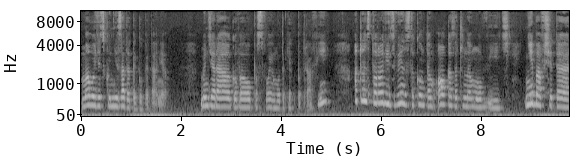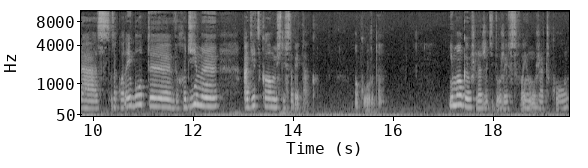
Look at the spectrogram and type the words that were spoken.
małe dziecko nie zada tego pytania. Będzie reagowało po swojemu, tak jak potrafi, a często rodzic, więc za kątem oka zaczyna mówić: Nie baw się teraz, zakładaj buty, wychodzimy, a dziecko myśli sobie tak: O kurde, nie mogę już leżeć dłużej w swoim łóżeczku,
